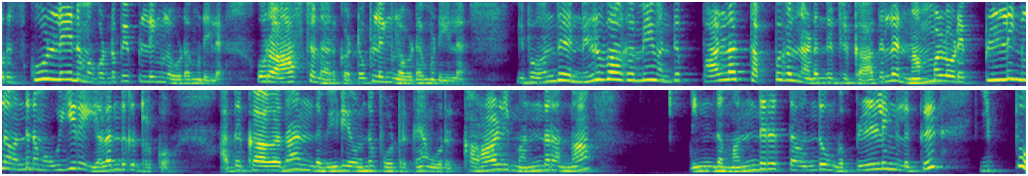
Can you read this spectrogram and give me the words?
ஒரு ஸ்கூல்லேயே நம்ம கொண்டு போய் பிள்ளைங்கள விட முடியல. ஒரு ஹாஸ்டலாக இருக்கட்டும் பிள்ளைங்கள விட முடியல. இப்போ வந்து நிர்வாகமே வந்து பல தப்புகள் நடந்துட்டுருக்கு. அதில் நம்மளுடைய பிள்ளைங்களை வந்து நம்ம உயிரை இழந்துக்கிட்டு இருக்கோம். அதுக்காக தான் இந்த வீடியோ வந்து போட்டிருக்கேன். ஒரு காளி மந்திரம் தான் இந்த மந்திரத்தை வந்து உங்கள் பிள்ளைங்களுக்கு இப்போ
